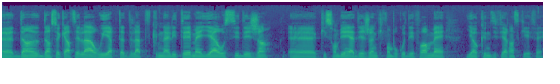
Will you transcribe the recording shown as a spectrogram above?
euh, dans, dans, ce quartier-là, oui, il y a peut-être de la petite criminalité, mais il y a aussi des gens euh, qui sont bien, il y a des jeunes qui font beaucoup d'efforts, mais il n'y a aucune différence qui est faite.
